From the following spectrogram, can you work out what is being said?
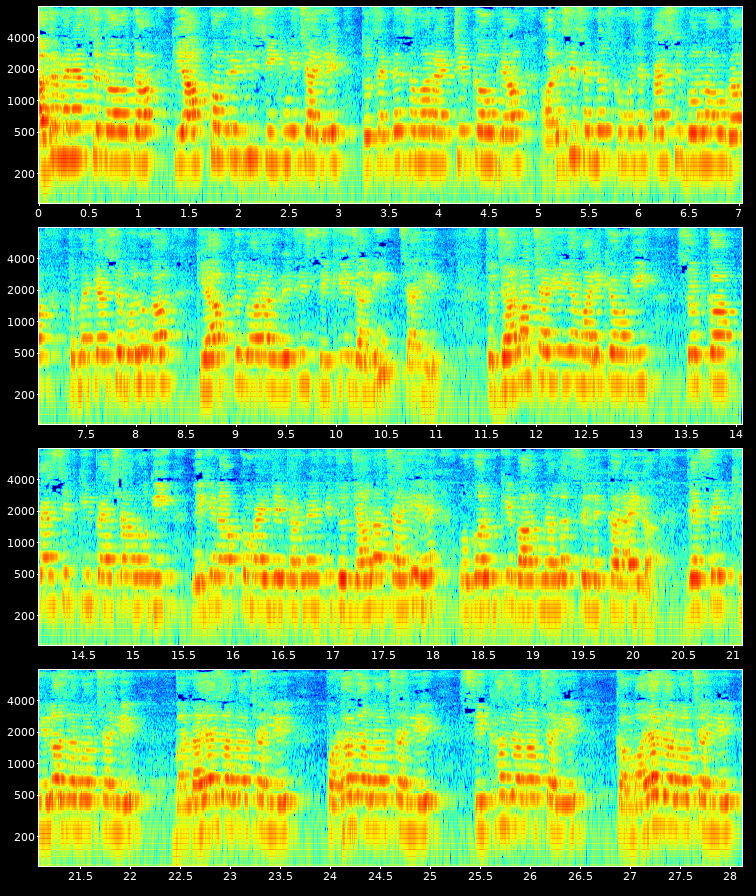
अगर मैंने आपसे कहा होता कि आपको अंग्रेज़ी सीखनी चाहिए तो सेंटेंस हमारा एक्टिव का हो गया, और इसी सेंटेंस को मुझे पैसिव बोलना होगा तो मैं कैसे बोलूँगा कि आपके द्वारा अंग्रेज़ी सीखी जानी चाहिए? तो जाना चाहिए ये हमारी क्या होगी? सुट का पैसिव की पहचान होगी, लेकिन आपको माइंड ये करना है कि जो जाना चाहिए है वो वर्ब के बाद में अलग से लिख कर आएगा। जैसे खेला जाना चाहिए, बनाया जाना चाहिए, पढ़ा जाना चाहिए, सीखा जाना चाहिए, कमाया जाना चाहिए,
